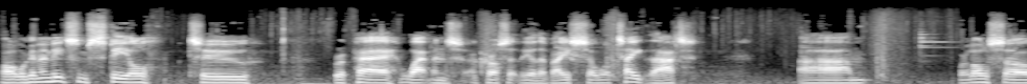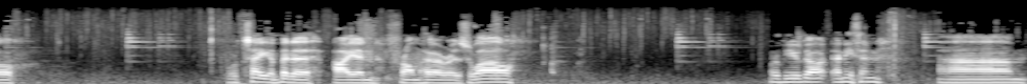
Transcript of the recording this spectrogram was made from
Well, we're going to need some steel to repair weapons across at the other base, so we'll take that. Um, we'll also... We'll take a bit of iron from her as well. What have you got? Anything? Um,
